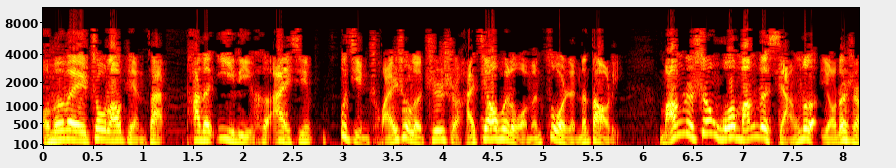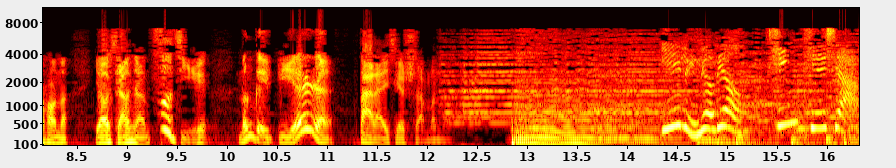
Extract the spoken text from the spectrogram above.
我们为周老点赞，他的毅力和爱心不仅传授了知识，还教会了我们做人的道理。忙着生活，忙着享乐，有的时候呢，要想想自己能给别人带来些什么呢？一零六六听天下，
